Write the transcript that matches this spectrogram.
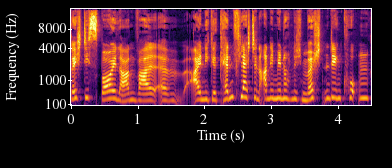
richtig spoilern, weil ähm, einige kennen vielleicht den Anime noch nicht, möchten den gucken.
